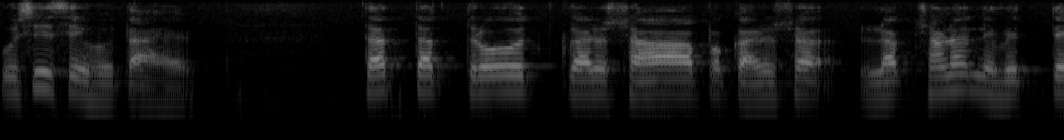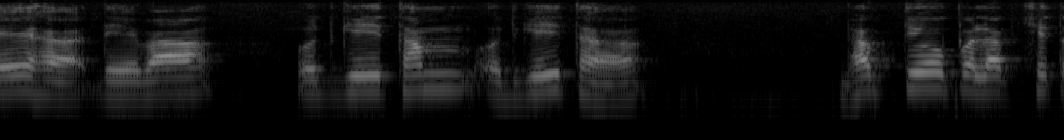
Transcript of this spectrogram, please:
उसी से होता है। तत्त्रोत्कर्षापकर्ष लक्षण निमित्ते देवा उद्गीतम उद्गीत भक्त्योपलक्षित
